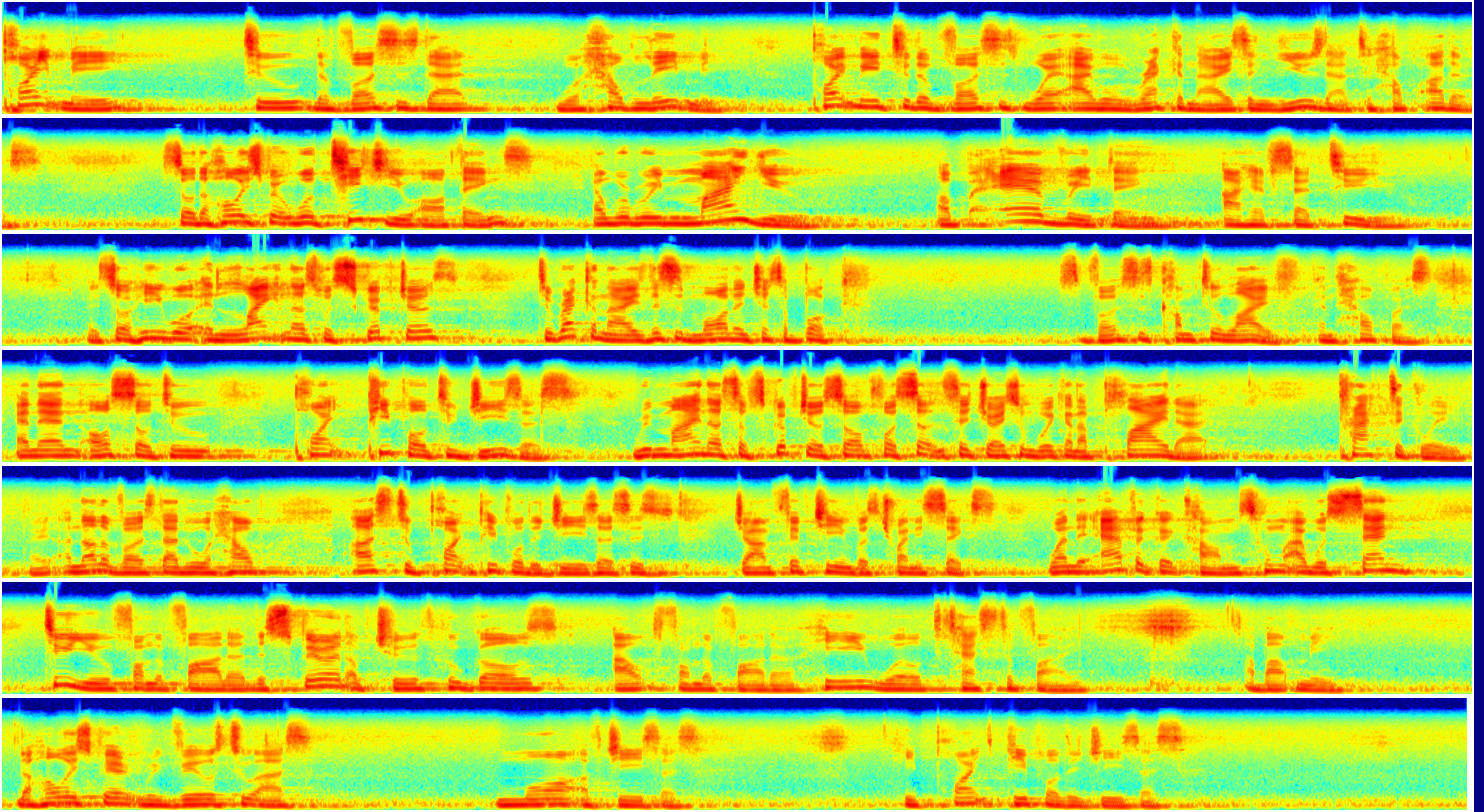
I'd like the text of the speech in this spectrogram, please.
point me to the verses that will help lead me. Point me to the verses where I will recognize and use that to help others. So the Holy Spirit will teach you all things and will remind you of everything I have said to you. And so He will enlighten us with scriptures to recognize this is more than just a book. These verses come to life and help us. And then also to point people to Jesus. Remind us of scripture so for certain situations we can apply that practically. Right? Another verse that will help us to point people to Jesus is John 15, verse 26. When the advocate comes, whom I will send to you from the Father, the Spirit of truth who goes out from the Father, he will testify about me. The Holy Spirit reveals to us more of Jesus. He points people to Jesus.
